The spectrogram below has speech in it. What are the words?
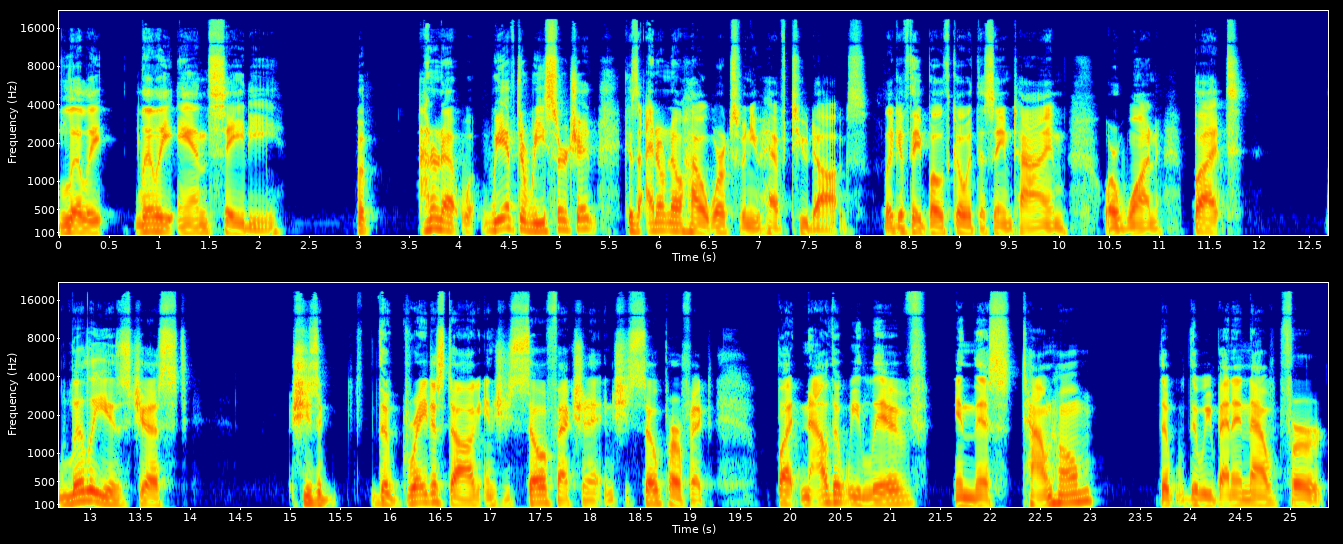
Lily, Lily and Sadie. But I don't know. We have to research it because I don't know how it works when you have two dogs. Like if they both go at the same time or one. But Lily is just she's a the greatest dog and she's so affectionate and she's so perfect. But now that we live in this townhome that that we've been in now for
